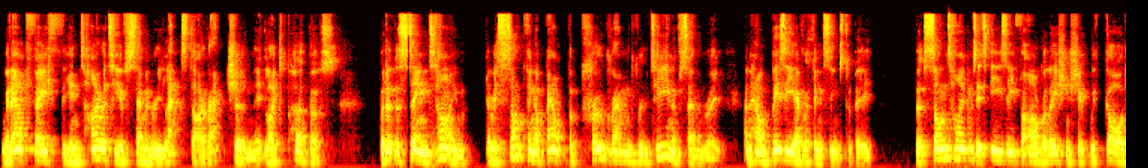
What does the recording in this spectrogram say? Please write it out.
Without faith, the entirety of seminary lacks direction, it lacks purpose. But at the same time, there is something about the programmed routine of seminary and how busy everything seems to be that sometimes it's easy for our relationship with God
